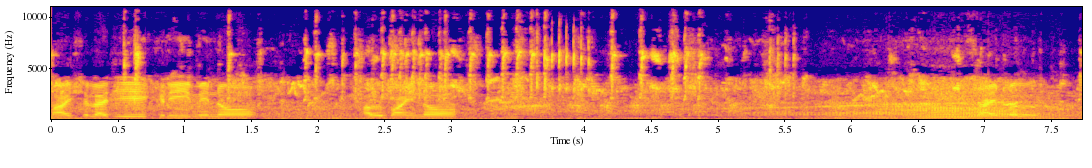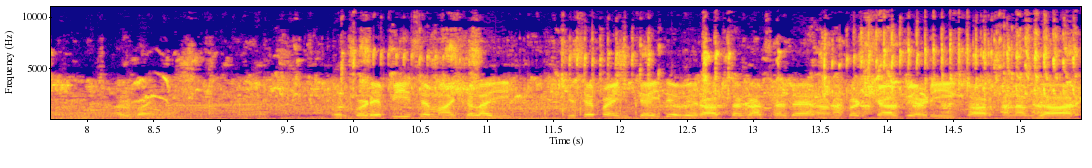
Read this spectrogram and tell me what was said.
माशाल्लाह जी क्रीमिनो अल्बाइनो साइबल अल्बाइनो। और बड़े पीस है माशाल्लाह जी किसी भैन चाहिए हो रबता कर सकता है, राणा बट शाह दिहाड़ी, कारखाना बाज़ार,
